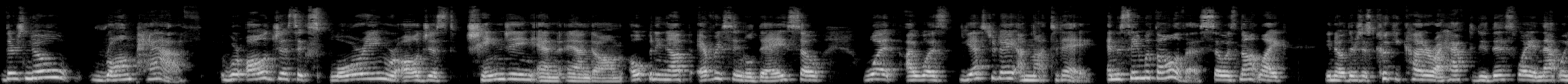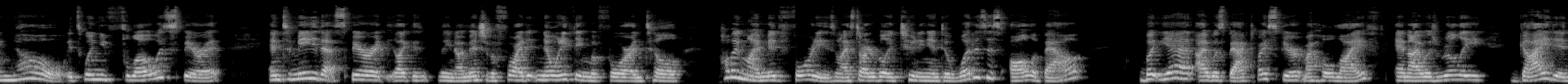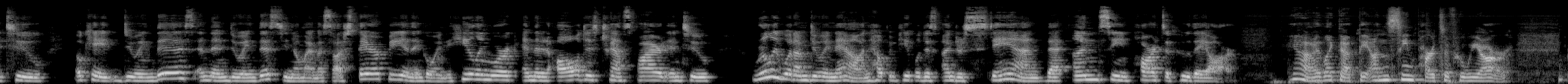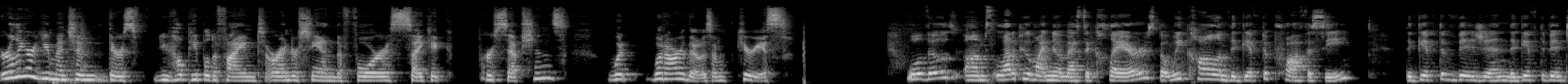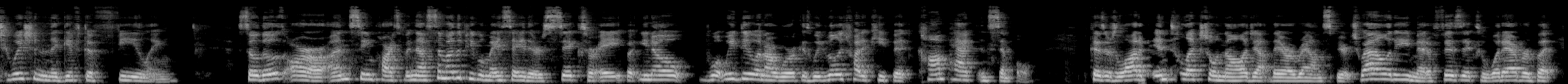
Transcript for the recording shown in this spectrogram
there's no wrong path. We're all just exploring. We're all just changing and, and, um, opening up every single day. So what I was yesterday, I'm not today. And the same with all of us. So it's not like, you know, there's this cookie cutter. I have to do this way and that way. No, it's when you flow with spirit. And to me, that spirit, like, you know, I mentioned before, I didn't know anything before until probably my mid 40s when I started really tuning into what is this all about? But yet I was backed by spirit my whole life. And I was really guided to, okay, doing this and then doing this, you know, my massage therapy and then going to healing work. And then it all just transpired into really what I'm doing now and helping people just understand that unseen parts of who they are. Yeah, I like that. The unseen parts of who we are. Earlier you mentioned there's you help people to find or understand the four psychic perceptions. What what are those? I'm curious. Well, those um, a lot of people might know them as the clairs, but we call them the gift of prophecy, the gift of vision, the gift of intuition, and the gift of feeling. So those are our unseen parts it. Now, some other people may say there's six or eight, but you know, what we do in our work is we really try to keep it compact and simple because there's a lot of intellectual knowledge out there around spirituality, metaphysics, or whatever, but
